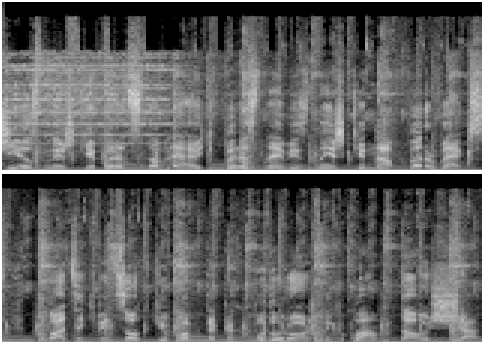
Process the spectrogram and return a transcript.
Є знижки представляють вересневі знижки на Фервекс. 20% в аптеках подорожник, бам та ощад.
